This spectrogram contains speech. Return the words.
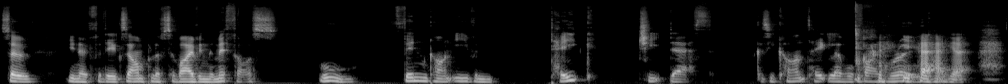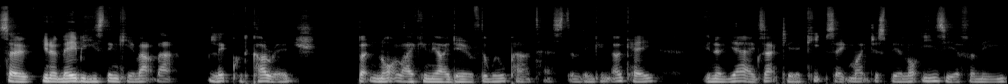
So, you know, for the example of surviving the mythos, ooh, Finn can't even take cheat death because he can't take level 5 rogue. yeah, yeah. So, you know, maybe he's thinking about that liquid courage, but not liking the idea of the willpower test and thinking, okay, you know, yeah, exactly. A keepsake might just be a lot easier for me,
